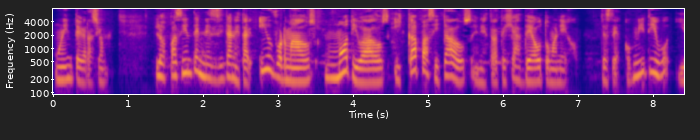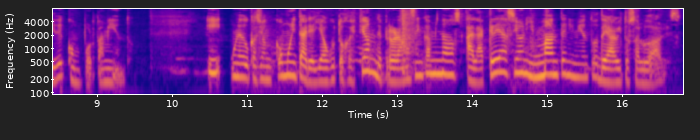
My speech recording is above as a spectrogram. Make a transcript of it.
una integración. Los pacientes necesitan estar informados, motivados y capacitados en estrategias de automanejo, ya sea cognitivo y de comportamiento. Y una educación comunitaria y autogestión de programas encaminados a la creación y mantenimiento de hábitos saludables.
